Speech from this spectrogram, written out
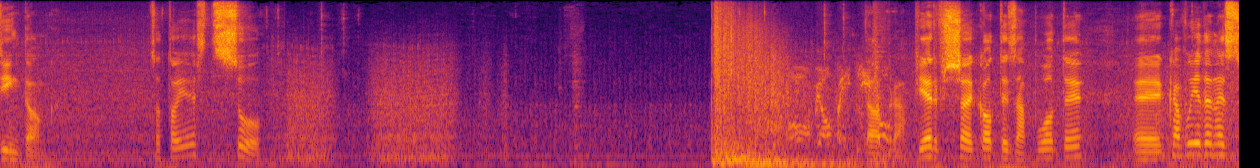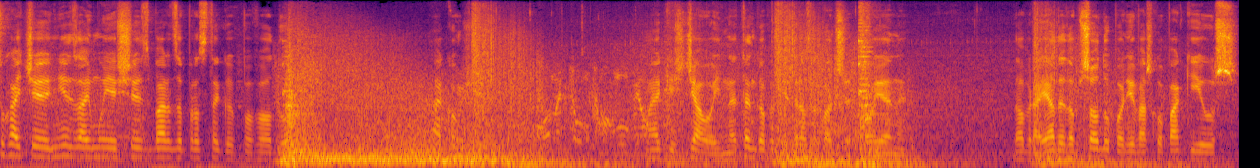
Ding dong. Co to jest? Su. Dobra, pierwsze koty za płoty. Yy, KW1S, słuchajcie, nie zajmuje się z bardzo prostego powodu. Ma jakąś... Ma jakieś działo inne. Ten go pewnie teraz dokończy. Ojeny. Dobra, jadę do przodu, ponieważ chłopaki już...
